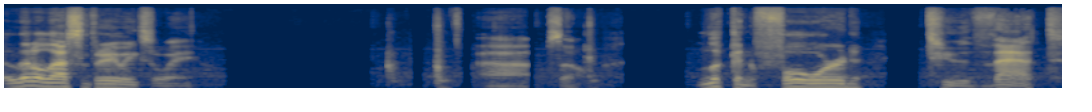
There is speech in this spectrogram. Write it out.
a little less than three weeks away. Uh, so, looking forward to that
